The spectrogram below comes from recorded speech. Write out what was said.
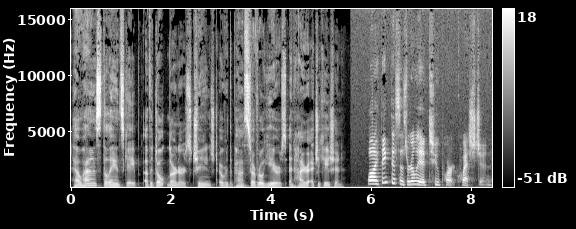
How has the landscape of adult learners changed over the past several years in higher education? Well, I think this is really a two part question.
